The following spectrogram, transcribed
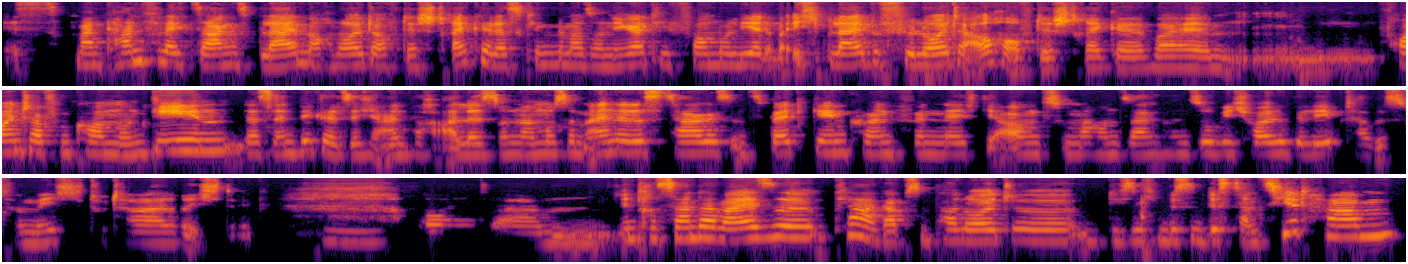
es, man kann vielleicht sagen, es bleiben auch Leute auf der Strecke. Das klingt immer so negativ formuliert, aber ich bleibe für Leute auch auf der Strecke, weil mm, Freundschaften kommen und gehen, das entwickelt sich einfach alles. Und man muss am Ende des Tages ins Bett gehen können, finde ich, die Augen zu machen und sagen können, so wie ich heute gelebt habe, ist für mich total richtig. Mhm. Und ähm, interessanterweise, klar, gab es ein paar Leute, die sich ein bisschen distanziert haben,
